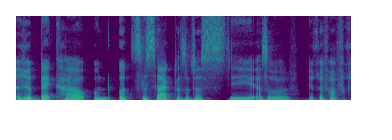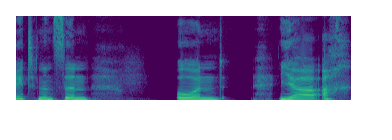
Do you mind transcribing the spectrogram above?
Rebecca und Utze sagt, also dass die also ihre Favoritinnen sind. Und ja, ach,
